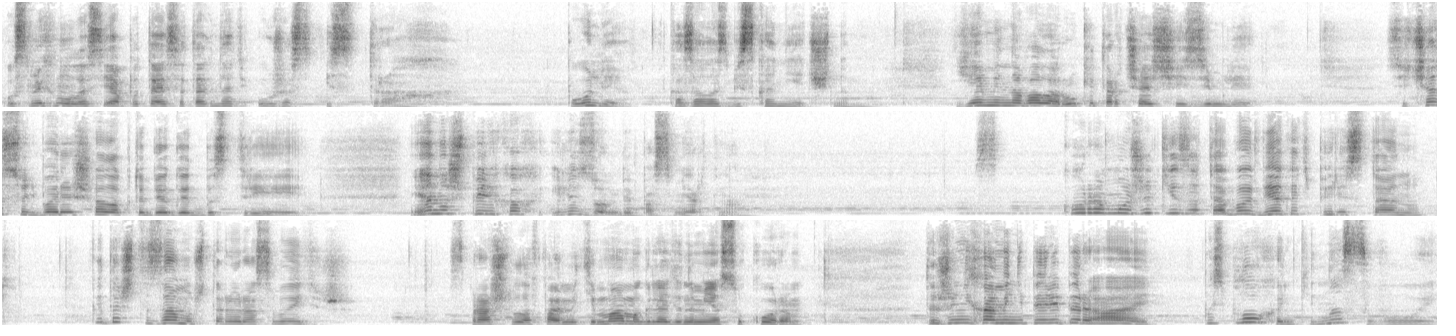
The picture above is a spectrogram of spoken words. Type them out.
Усмехнулась я, пытаясь отогнать ужас и страх. Поле казалось бесконечным. Я миновала руки, торчащие из земли. Сейчас судьба решала, кто бегает быстрее. Я на шпильках или зомби посмертно. Скоро мужики за тобой бегать перестанут. Когда ж ты замуж второй раз выйдешь? Спрашивала в памяти мама, глядя на меня с укором. Ты женихами не перебирай. Пусть плохонький, но свой.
